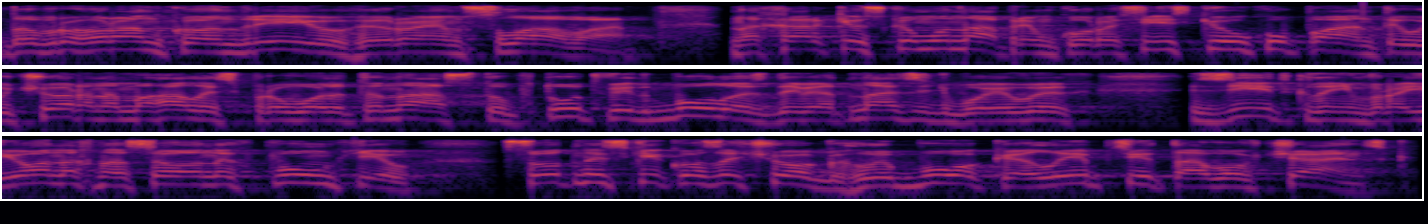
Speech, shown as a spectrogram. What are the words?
Доброго ранку, Андрію. Героям слава на харківському напрямку. Російські окупанти учора намагались проводити наступ. Тут відбулось 19 бойових зіткнень в районах населених пунктів: Сотницький козачок, Глибоке, Липці та Вовчанськ.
